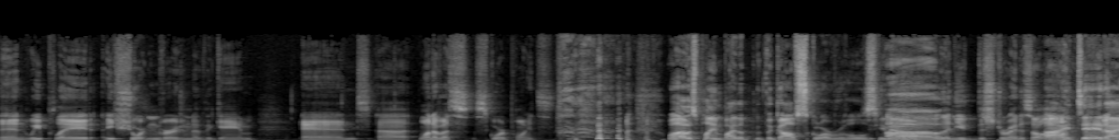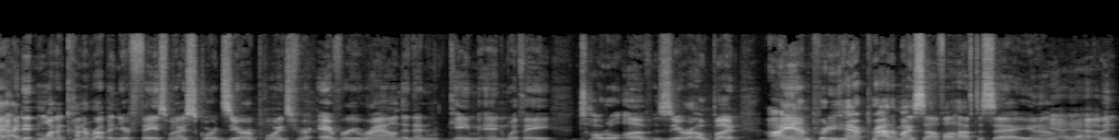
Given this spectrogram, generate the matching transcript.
and we played a shortened version of the game and uh, one of us scored points. well, I was playing by the the golf score rules, you know. Oh, then you destroyed us all. I did. I, I didn't want to kind of rub in your face when I scored zero points for every round, and then came in with a total of zero. But I am pretty ha- proud of myself. I'll have to say, you know. Yeah, yeah. I mean,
